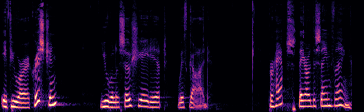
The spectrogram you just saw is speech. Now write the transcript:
If you are a Christian, you will associate it with God. Perhaps they are the same thing.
